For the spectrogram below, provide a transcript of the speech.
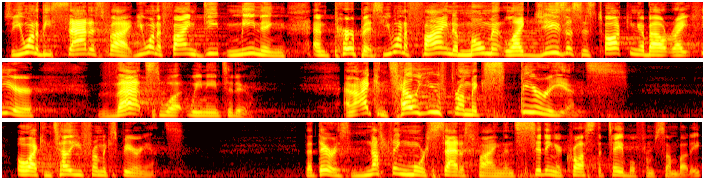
So, you want to be satisfied. You want to find deep meaning and purpose. You want to find a moment like Jesus is talking about right here. That's what we need to do. And I can tell you from experience, oh, I can tell you from experience, that there is nothing more satisfying than sitting across the table from somebody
